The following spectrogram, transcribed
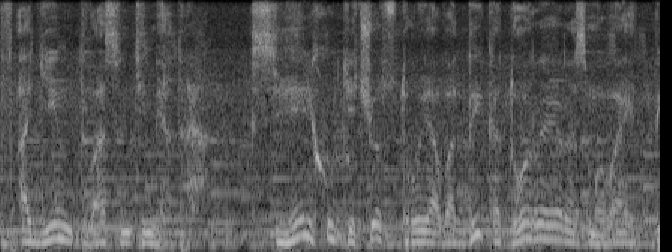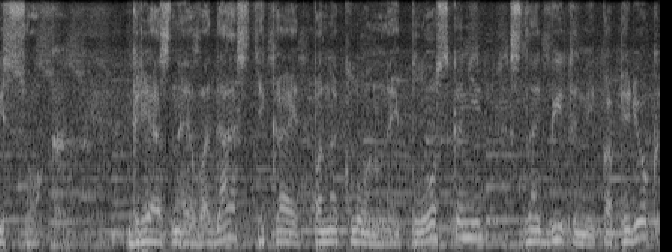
в 1-2 сантиметра. Сверху течет струя воды, которая размывает песок. Грязная вода стекает по наклонной плоскани с набитыми поперек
